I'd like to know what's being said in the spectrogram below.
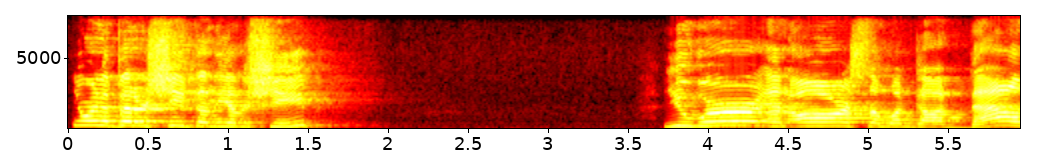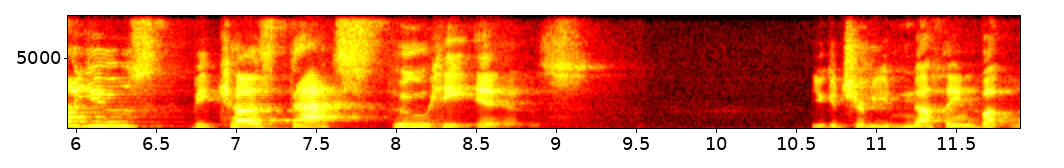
You weren't a better sheep than the other sheep. You were and are someone God values because that's who He is. You contribute nothing but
